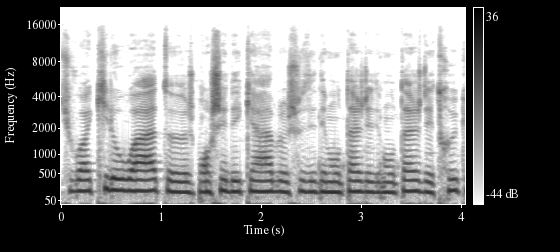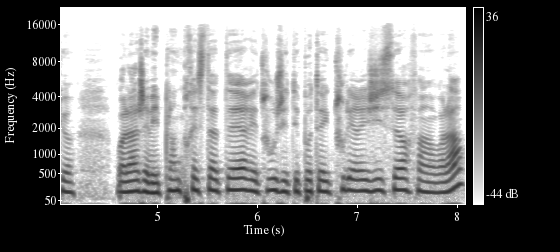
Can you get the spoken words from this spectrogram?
tu vois, kilowatt, je branchais des câbles, je faisais des montages, des démontages, des trucs. voilà, j'avais plein de prestataires et tout. J'étais pote avec tous les régisseurs, enfin voilà.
